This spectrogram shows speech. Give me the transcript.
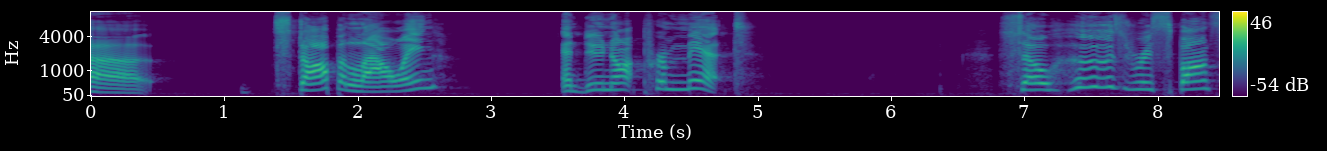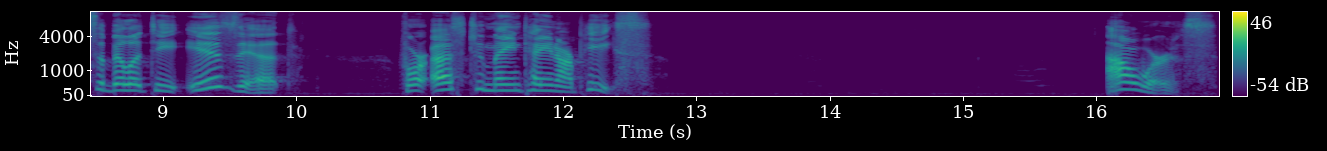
uh, stop allowing, and do not permit. So, whose responsibility is it for us to maintain our peace? Ours.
